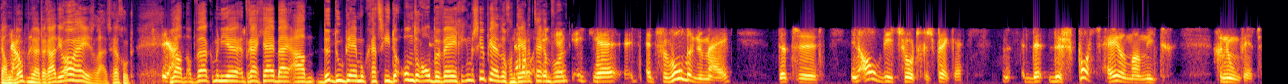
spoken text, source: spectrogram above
Jan Nou. loopt nu naar de radio. Oh, hij is al uit. Heel goed. Ja. Jan, op welke manier draag jij bij aan de doe-democratie, de onderopbeweging? Misschien heb jij er nog een derde Nou, term ik- voor. Ik, ik, eh, het, verwonderde mij dat eh, in al dit soort gesprekken de, de sport helemaal niet genoemd werd.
